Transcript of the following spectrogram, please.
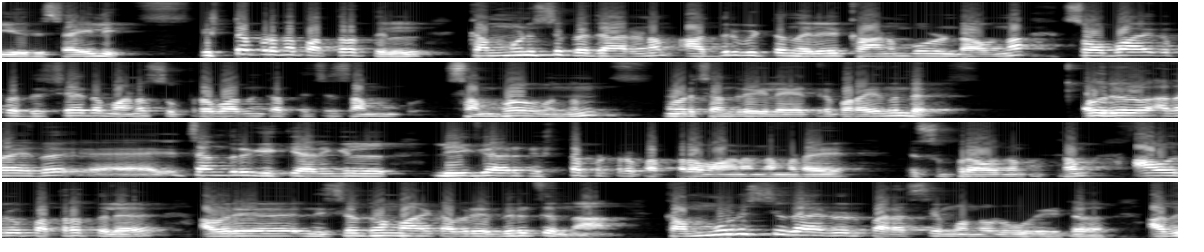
ഈ ഒരു ശൈലി. ഇഷ്ടപ്പെടുന്ന പത്രത്തിൽ കമ്മ്യൂണിസ്റ്റ് പ്രചാരണം അതിർവിട്ട നിലയിൽ കാണുമ്പോൾ കാണുമ്പോഴുണ്ടാവുന്ന സ്വാഭാവിക പ്രതിഷേധമാണ് സുപ്രഭാതം കത്തിച്ച സംഭവമെന്നും നമ്മുടെ ചന്ദ്രിക ലയത്തിന് പറയുന്നുണ്ട്. ഒരു അതായത് ചന്ദ്രികയ്ക്ക് അല്ലെങ്കിൽ ലീഗുകാർക്ക് ഇഷ്ടപ്പെട്ട ഒരു പത്രമാണ് നമ്മുടെ സുപ്രഭാത പത്രം. ആ ഒരു പത്രത്തിൽ അവർ നിശബ്ദമായിട്ട് അവരെ എതിർക്കുന്ന കമ്മ്യൂണിസ്റ്റുകാരുടെ ഒരു പരസ്യം വന്നതോട് കൂടിയിട്ട് അത്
